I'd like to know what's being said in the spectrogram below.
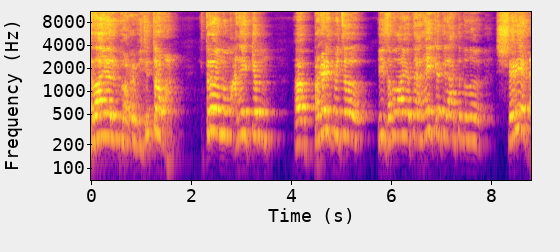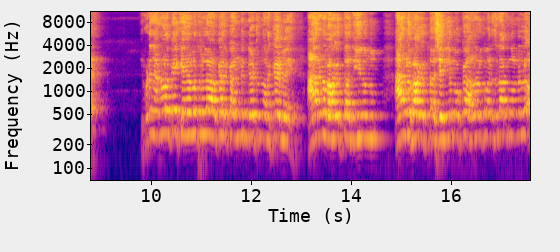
ഏതായാലും വളരെ വിചിത്രമാണ്. ഇത്രയൊന്നും അനൈക്യം പ്രകടിപ്പിച്ച് ഈ സമുദായത്തെ അനൈക്യത്തിലാക്കുന്നത് ശരിയല്ല. ഇവിടെ ഞങ്ങളൊക്കെ കേരളത്തിലുള്ള ആൾക്കാർ കണ്ടും കേട്ടും നടക്കല്ലേ ആരുടെ ഭാഗത്താ ദീനെന്നും ആരുടെ ഭാഗത്താ ശരിയെന്നും ഒക്കെ ആളുകൾക്ക് മനസ്സിലാക്കുന്നുണ്ടല്ലോ?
